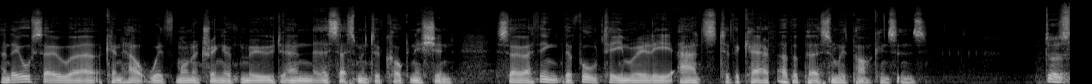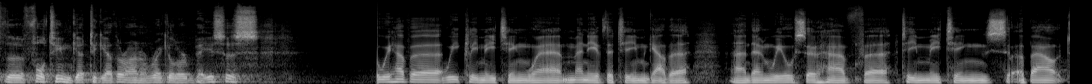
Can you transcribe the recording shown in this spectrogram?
And they also uh, can help with monitoring of mood and assessment of cognition. So I think the full team really adds to the care of a person with Parkinson's. Does the full team get together on a regular basis we have a weekly meeting where many of the team gather, and then we also have uh, team meetings about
